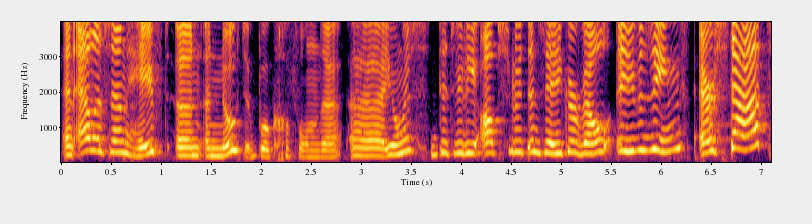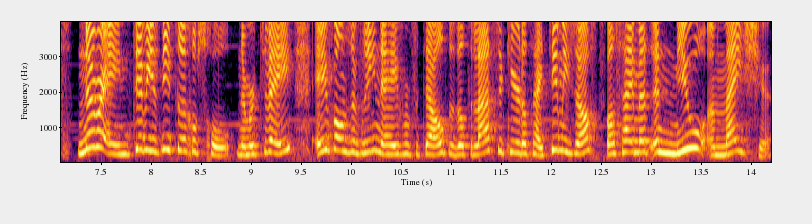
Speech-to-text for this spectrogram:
En Allison heeft een, een notebook gevonden. Uh, jongens, dit willen jullie absoluut en zeker wel even zien. Er staat... Nummer 1. Timmy is niet terug op school. Nummer 2. Een van zijn vrienden heeft hem verteld dat de laatste keer dat hij Timmy zag... was hij met een nieuw meisje.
